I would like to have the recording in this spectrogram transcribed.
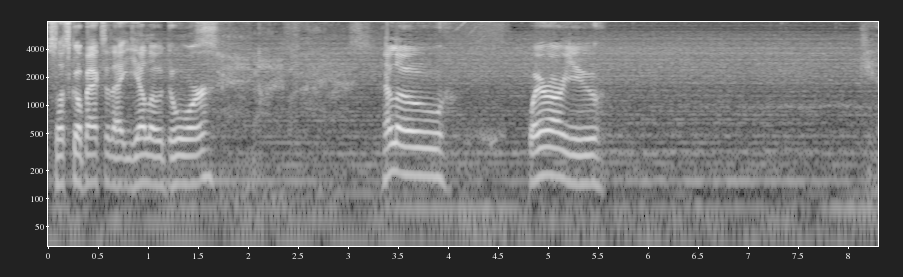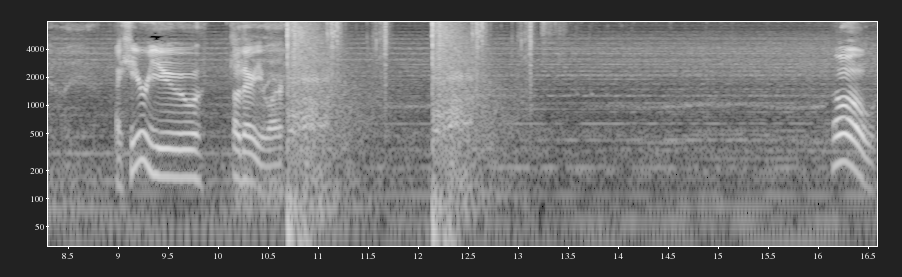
So let's go back to that yellow door. Hello. Where are you? I hear you. Oh, there you are. Oh.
